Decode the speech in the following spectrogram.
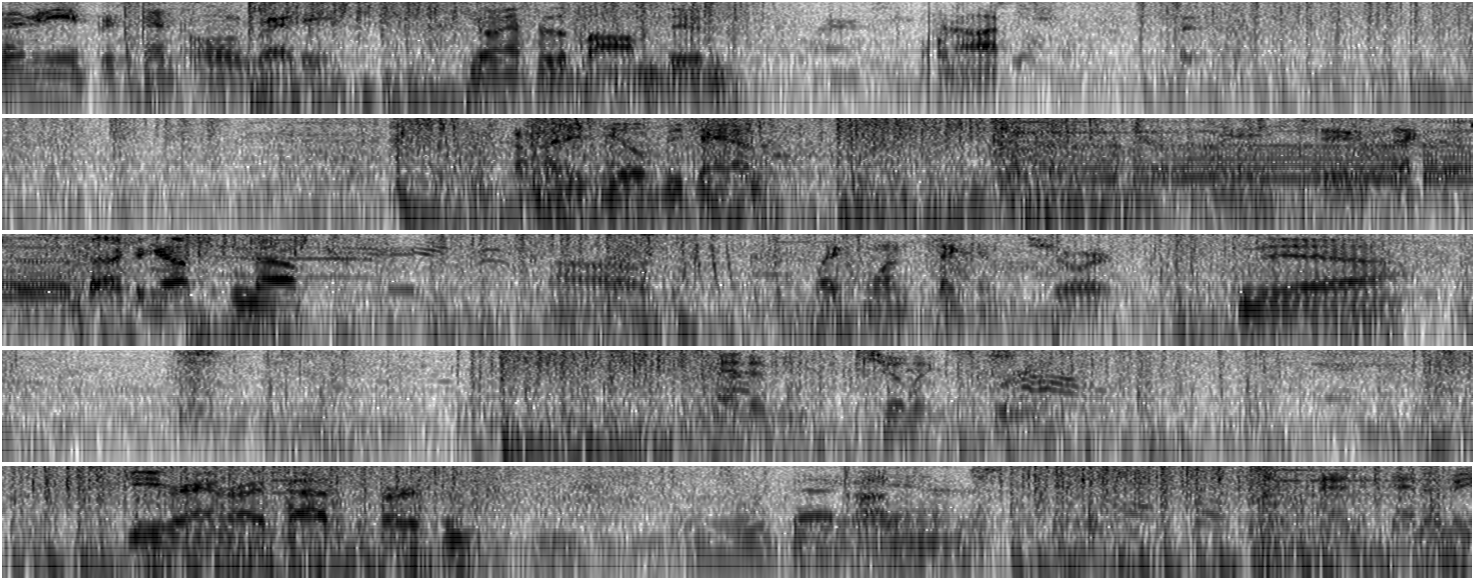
78% already. Going after the bomb, dude. Or not. I'm I coming. need heals if you can. Two seconds. Uh, backing up? No. Oh, just like one second short. Yeah. Enemy killing spree. He ran right past the person. Yeah. An enemy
